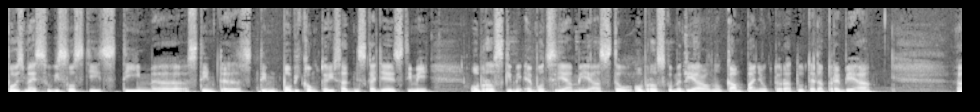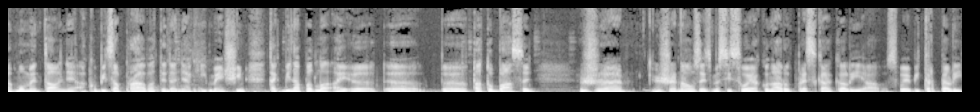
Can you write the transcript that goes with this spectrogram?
povedzme aj v súvislosti s tým, e, s tým, e, s tým povykom, ktorý sa dneska deje, s tými obrovskými emóciami a s tou obrovskou mediálnou kampaňou, ktorá tu teda prebieha momentálne, akoby za práva teda nejakých menšín, tak by napadla aj e, e, táto báseň, že, že naozaj sme si svoje ako národ preskákali a svoje vytrpeli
